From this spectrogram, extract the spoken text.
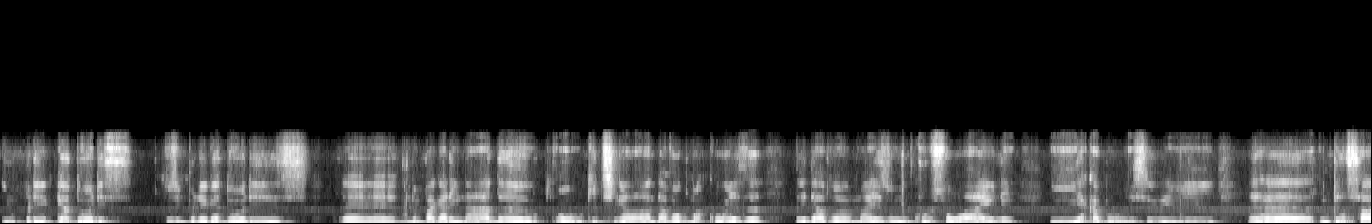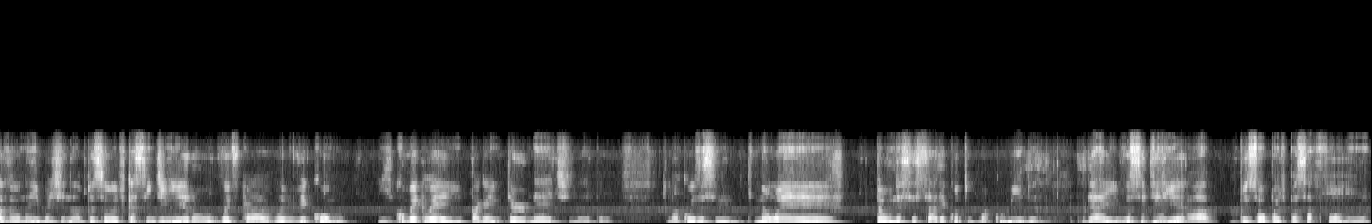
empregadores, os empregadores é, não pagarem nada, ou o que tinha lá dava alguma coisa, daí dava mais um curso online e acabou. Isso e era impensável, né? Imagina, a pessoa vai ficar sem dinheiro, vai ficar, vai viver como? E como é que vai pagar a internet, né? Uma coisa assim que não é tão necessária quanto uma comida. Daí você diria, ah, o pessoal pode passar fome, né?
